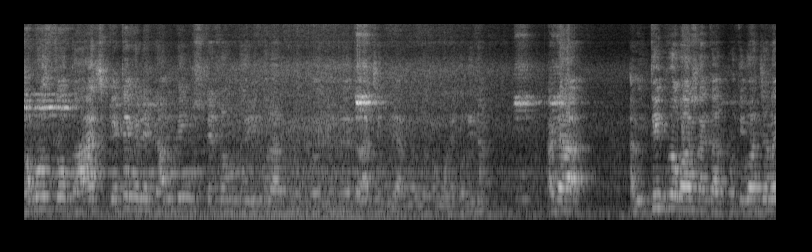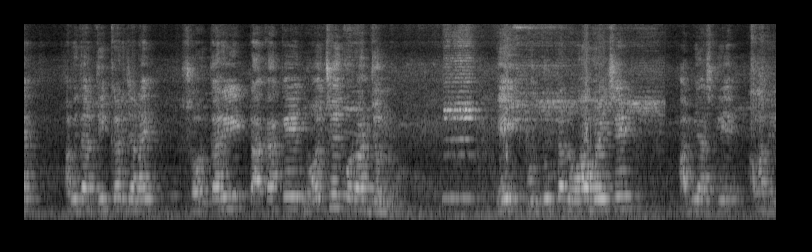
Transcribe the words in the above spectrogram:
সমস্ত গাছ কেটে ফেলে ডাম্পিং স্টেশন তৈরি করার কোনো প্রয়োজনীয়তা আছে বলে আমি অন্তত মনে করি না। এটা আমি তীব্র ভাষায় তার প্রতিবাদ জানাই। আমি তার ধিক্কার জানাই। সরকারি টাকাকে নয়ছয় করার জন্য এই উদ্যোগটা নেওয়া হয়েছে। আমি আজকে আমাদের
